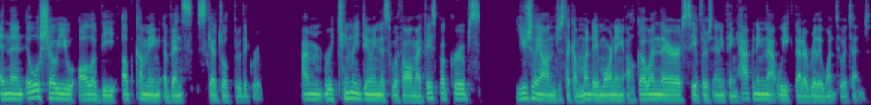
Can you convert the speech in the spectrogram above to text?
and then it will show you all of the upcoming events scheduled through the group. I'm routinely doing this with all my Facebook groups. Usually on just like a Monday morning, I'll go in there, see if there's anything happening that week that I really want to attend.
